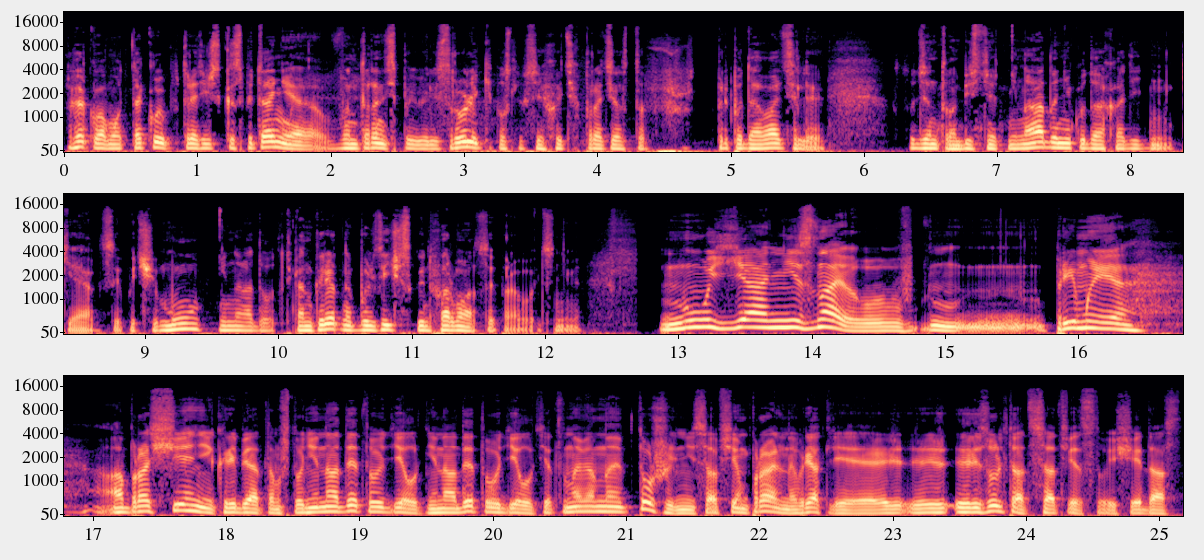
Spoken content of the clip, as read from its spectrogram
А как вам вот такое патриотическое воспитание? В интернете появились ролики после всех этих протестов. Преподаватели студентам объясняют, не надо никуда ходить на какие акции, почему не надо, вот конкретно политическую информацию проводят с ними. Ну, я не знаю, прямые обращений к ребятам, что не надо этого делать, не надо этого делать, это, наверное, тоже не совсем правильно, вряд ли результат соответствующий даст.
